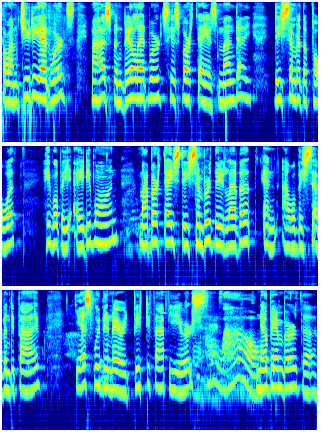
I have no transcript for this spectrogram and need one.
Well, I'm Judy Edwards. My husband, Bill Edwards, his birthday is Monday, December the 4th. He will be 81. My birthday's December the 11th, and I will be 75. Yes, we've been married 55 years. Oh, wow. November the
